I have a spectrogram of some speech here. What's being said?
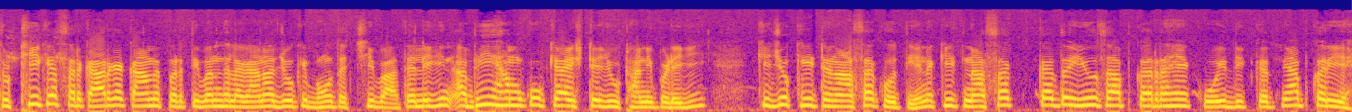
तो ठीक है, सरकार का काम है प्रतिबंध लगाना, जो कि बहुत अच्छी बात है, लेकिन अभी हमको क्या स्टेज उठानी पड़ेगी कि जो कीटनाशक होती है ना, कीटनाशक का तो यूज़ आप कर रहे हैं, कोई दिक्कत नहीं, आप करिए।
